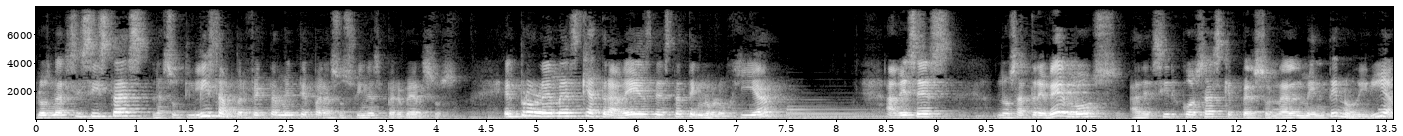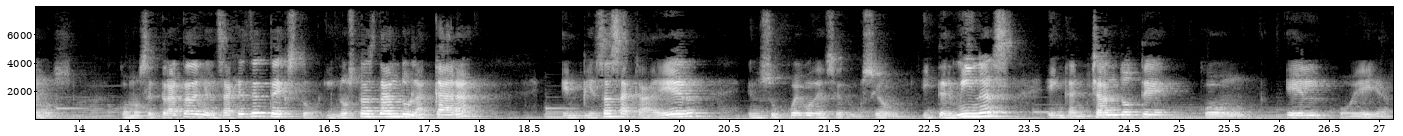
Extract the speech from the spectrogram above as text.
los narcisistas las utilizan perfectamente para sus fines perversos. El problema es que a través de esta tecnología a veces nos atrevemos a decir cosas que personalmente no diríamos. Como se trata de mensajes de texto y no estás dando la cara, empiezas a caer en su juego de seducción y terminas enganchándote con él o ella.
